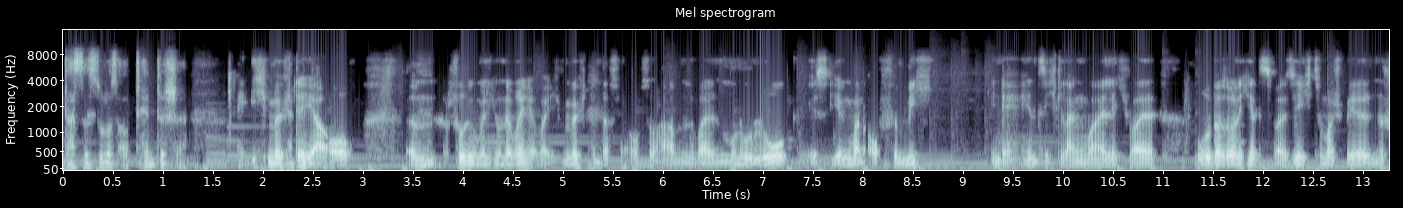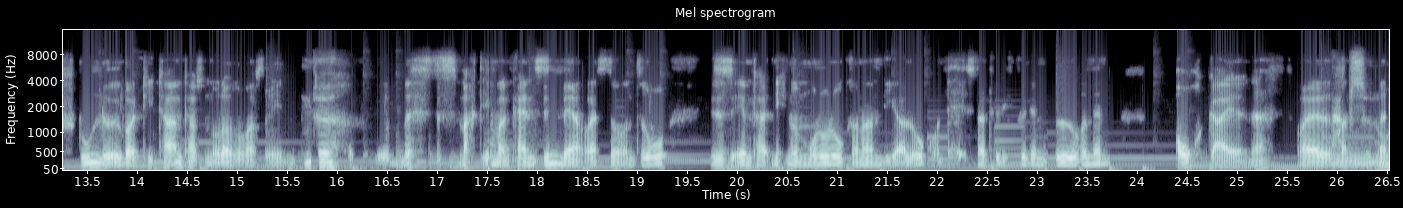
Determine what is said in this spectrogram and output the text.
das ist so das Authentische. Ich möchte ja auch, ähm, Entschuldigung, wenn ich unterbreche, aber ich möchte das ja auch so haben, weil ein Monolog ist irgendwann auch für mich in der Hinsicht langweilig, weil worüber soll ich jetzt, weiß ich, zum Beispiel eine Stunde über Titantassen oder sowas reden? Ja. Das, das, macht irgendwann keinen Sinn mehr, weißt du? Und so ist es eben halt nicht nur ein Monolog, sondern ein Dialog und der ist natürlich für den Hörenden auch geil, ne? Weil man, man,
